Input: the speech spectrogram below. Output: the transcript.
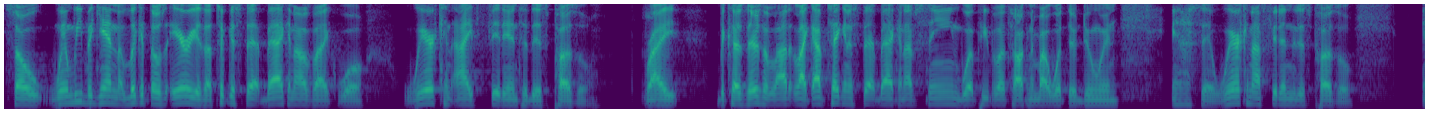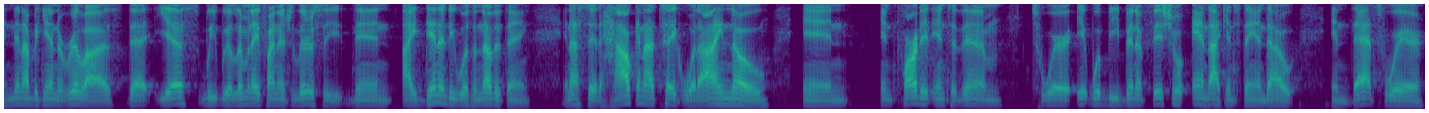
So when we began to look at those areas, I took a step back and I was like, well, where can I fit into this puzzle, mm. right? Because there's a lot of like I've taken a step back and I've seen what people are talking about, what they're doing, and I said, where can I fit into this puzzle? And then I began to realize that yes, we, we eliminate financial literacy, then identity was another thing. And I said, how can I take what I know and impart it into them to where it would be beneficial and I can stand out? And that's where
